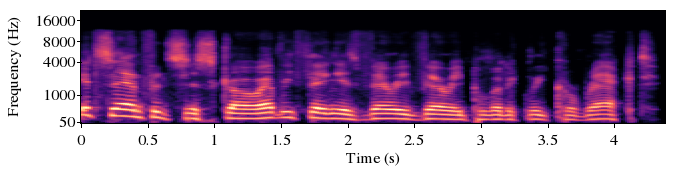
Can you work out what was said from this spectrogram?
It's San Francisco. Everything is very, very politically correct.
